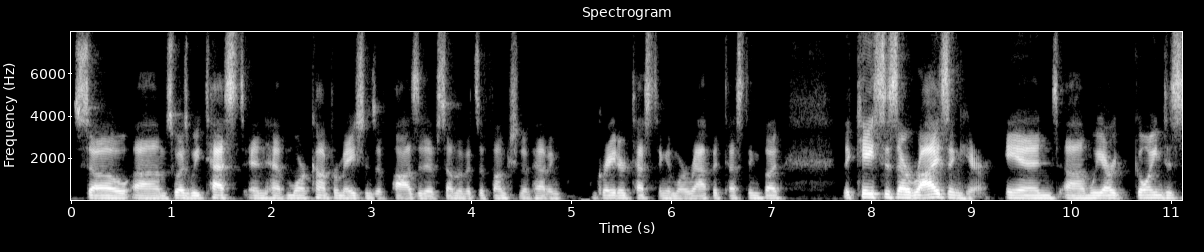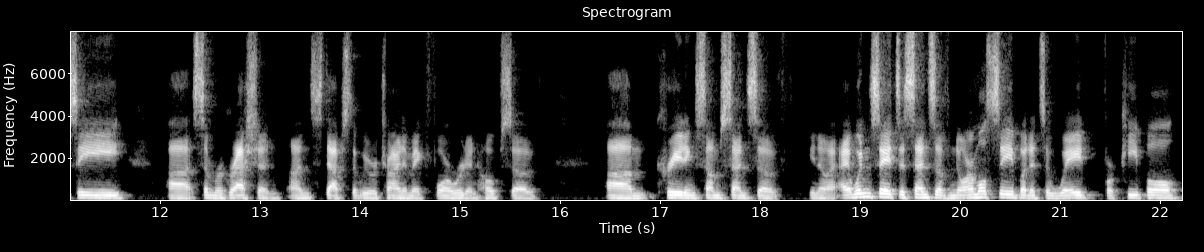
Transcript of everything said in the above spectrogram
So, um, so as we test and have more confirmations of positive, some of it's a function of having greater testing and more rapid testing. But the cases are rising here, and um, we are going to see uh, some regression on steps that we were trying to make forward in hopes of um, creating some sense of, you know, I wouldn't say it's a sense of normalcy, but it's a way for people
